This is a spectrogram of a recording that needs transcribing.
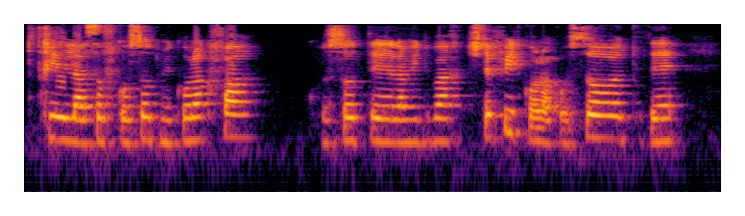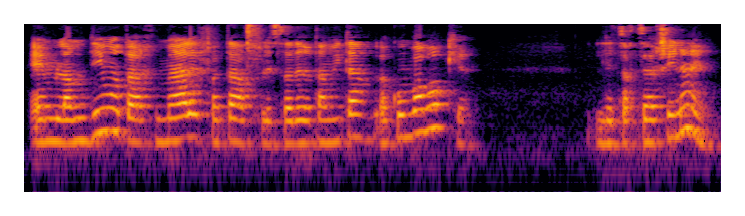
תתחילי לאסוף כוסות מכל הכפר, כוסות אה, למטבח, תשטפי את כל הכוסות, הם מלמדים אותך מאלף עד תף לסדר את המיטה, לקום בבוקר, לצחצח שיניים,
